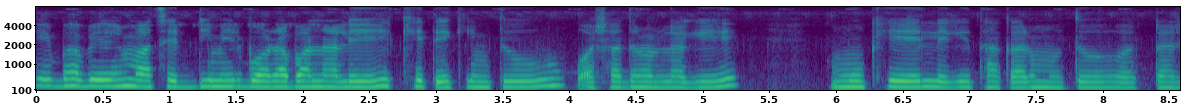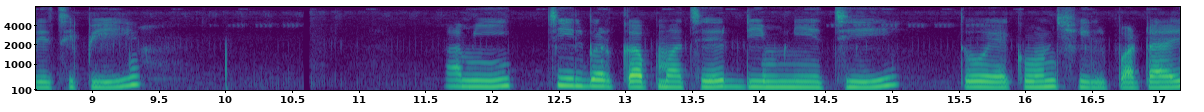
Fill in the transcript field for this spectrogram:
এভাবে মাছের ডিমের বড়া বানালে খেতে কিন্তু অসাধারণ লাগে। মুখে লেগে থাকার মতো একটা রেসিপি আমি চিলবার কাপ মাছের ডিম নিয়েছি, তো এখন শিলপাটায়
